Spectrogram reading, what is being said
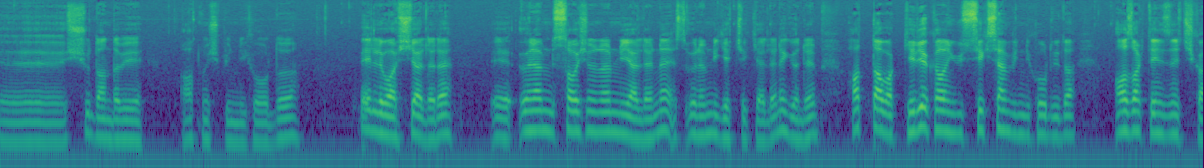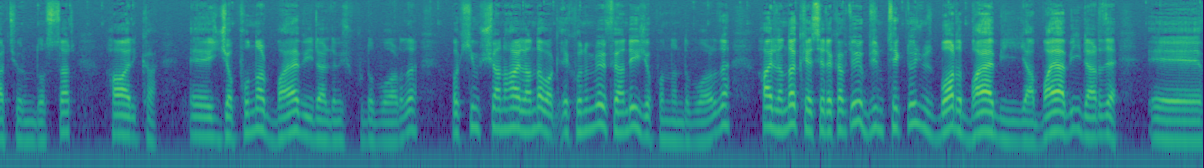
Ee, şuradan da bir 60 binlik ordu. Belli başlı yerlere e, önemli savaşın önemli yerlerine önemli geçecek yerlerine gönderelim. Hatta bak geriye kalan 180 binlik orduyu da Azak denizine çıkartıyorum dostlar. Harika. Ee, Japonlar baya bir ilerlemiş burada bu arada. Bakayım şu an Highland'a bak ekonomileri falan değil Japonların da bu arada. Highland'a kıyasıya rekabet ediyor. Bizim teknolojimiz bu arada baya bir ya baya bir ileride ee,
